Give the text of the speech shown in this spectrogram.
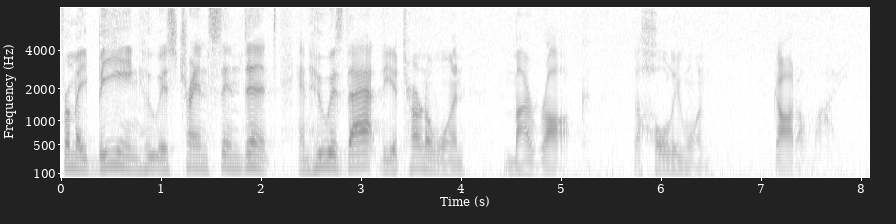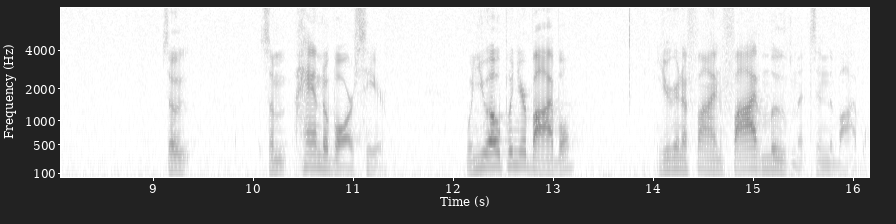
from a being who is transcendent. And who is that? The eternal one, my rock the Holy One, God Almighty. So, some handlebars here. When you open your Bible, you're going to find five movements in the Bible,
